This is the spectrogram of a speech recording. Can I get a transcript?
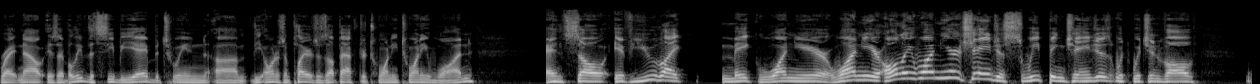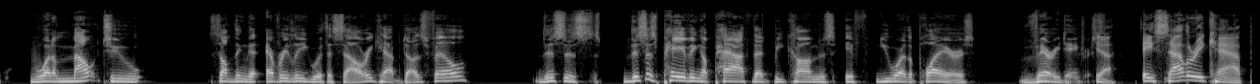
right now is I believe the CBA between um, the owners and players is up after 2021. And so if you like make one year, one year, only one year changes, sweeping changes, which, which involve what amount to something that every league with a salary cap does, Phil, this is this is paving a path that becomes, if you are the players, very dangerous. Yeah. A salary cap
